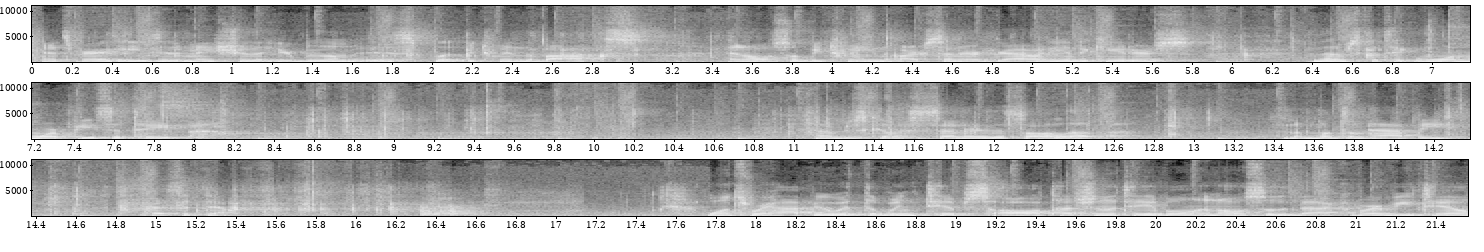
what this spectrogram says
And it's very easy to make sure that your boom is split between the box and also between our center of gravity indicators. And then I'm just gonna take one more piece of tape. And I'm just gonna center this all up. And then once I'm happy, press it down. Once we're happy with the wingtips all touching the table and also the back of our V-tail,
